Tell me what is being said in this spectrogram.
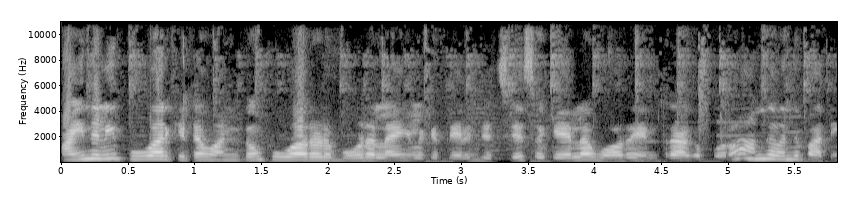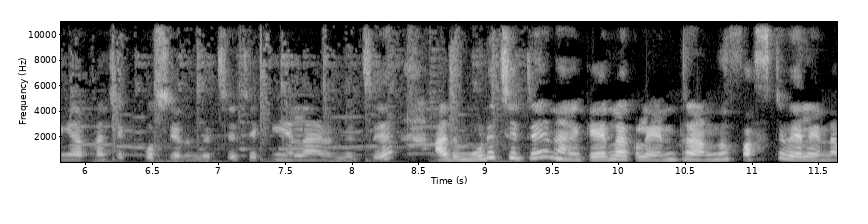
ஃபைனலி பூவார் கிட்ட வந்துட்டோம். பூவாரோட போர்டெல்லாம் எங்களுக்கு தெரிஞ்சிச்சு. ஸோ கேரளா பார்டர் என்டர் ஆக போகிறோம் அங்கே வந்து பார்த்தீங்க அப்படின்னா செக் போஸ்ட் இருந்துச்சு. செக்கிங் எல்லாம் இருந்துச்சு. அது முடிச்சுட்டு நாங்கள் கேரளாக்குள்ளே என்ட்ரு ஆனோம். ஃபஸ்ட்டு வேலை என்ன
